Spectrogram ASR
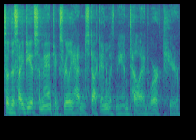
So this idea of semantics really hadn't stuck in with me until I'd worked here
